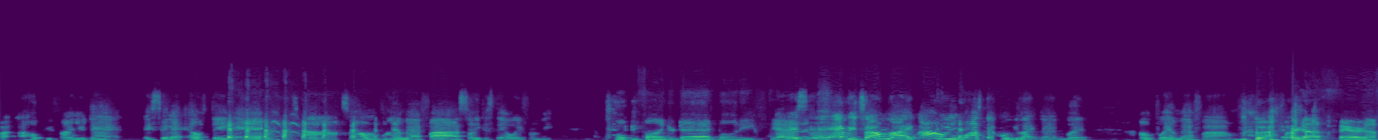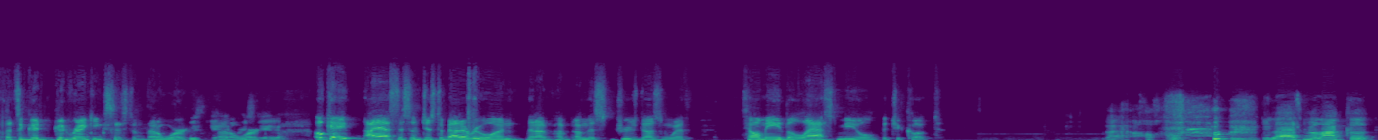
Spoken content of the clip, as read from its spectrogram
I, I hope you find your dad. They say that Elf thing every time, so I'm gonna put him at five so he can stay away from me. Hope you find your dad, buddy. Yeah, yeah they say that every time. I'm like, I don't even watch that movie like that, but I'm gonna put him at five. fair enough. Fair enough. That's a good good ranking system. That'll work. Appreciate That'll work. It. Okay, I asked this of just about everyone that I've, I've done this Drew's dozen with. Tell me the last meal that you cooked. That, oh. the last meal I cooked,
